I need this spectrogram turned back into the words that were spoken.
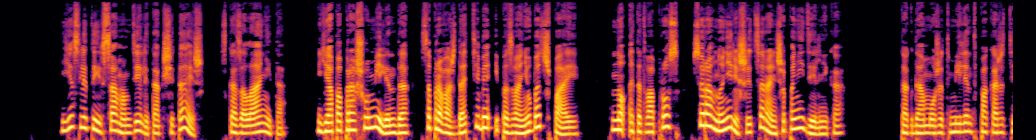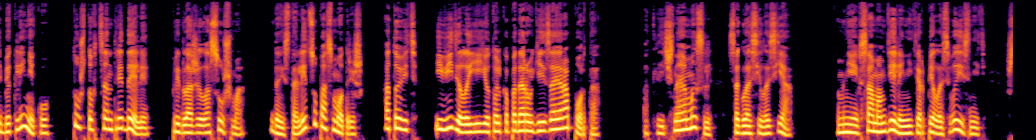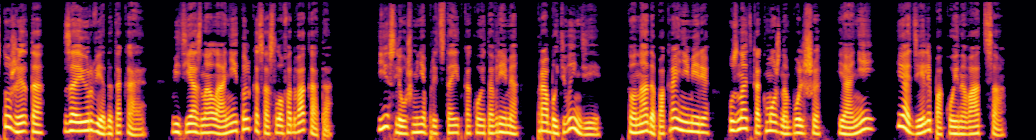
«Если ты в самом деле так считаешь», — сказала Анита, «я попрошу Милинда сопровождать тебя и позвоню Бадшпаи, но этот вопрос все равно не решится раньше понедельника». «Тогда, может, Милинд покажет тебе клинику, ту, что в центре Дели», — предложила Сушма. «Да и столицу посмотришь, а то ведь и видела ее только по дороге из аэропорта». «Отличная мысль», — согласилась я. Мне и в самом деле не терпелось выяснить, что же это за аюрведа такая, ведь я знала о ней только со слов адвоката. Если уж мне предстоит какое-то время пробыть в Индии, то надо, по крайней мере, узнать как можно больше и о ней, и о деле покойного отца.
